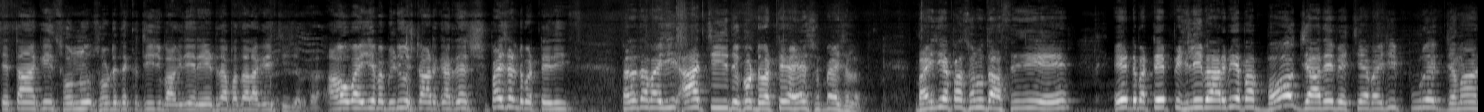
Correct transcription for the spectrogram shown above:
ਤੇ ਤਾਂ ਕਿ ਤੁਹਾਨੂੰ, ਤੁਹਾਡੇ ਤੱਕ ਚੀਜ਼ ਵਗ ਜੇ, ਰੇਟ ਦਾ ਪਤਾ ਲੱਗ ਜੇ, ਚੀਜ਼ ਦਾ ਪਤਾ ਆਓ ਬਾਈ ਜੀ, ਆਪਾਂ ਵੀਡੀਓ ਸਟਾਰਟ ਕਰਦੇ ਹਾਂ ਸਪੈਸ਼ਲ ਦੁਪੱਟੇ ਦੀ। ਪਹਿਲਾਂ ਤਾਂ ਬਾਈ ਜੀ, ਆਹ ਚੀਜ਼ ਦੇਖੋ, ਦੁਪੱਟੇ ਆਏ ਸਪੈਸ਼ਲ ਬਾਈ ਜੀ, ਆਪਾਂ ਤੁਹਾਨੂੰ ਦੱਸ ਦਈਏ, ਇਹ ਦੁਪੱਟੇ ਪਿਛਲੀ ਵਾਰ ਵੀ ਆਪਾਂ ਬਹੁਤ ਜ਼ਿਆਦਾ ਵੇਚਿਆ ਬਾਈ ਜੀ, ਪੂਰੇ ਜਮਾ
